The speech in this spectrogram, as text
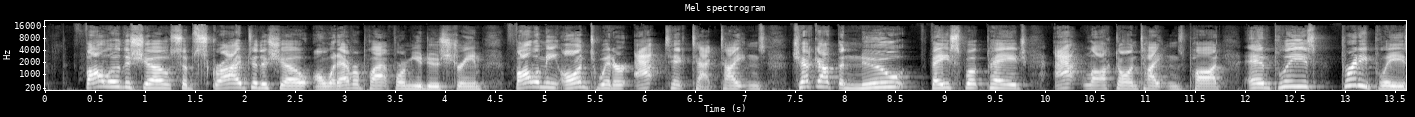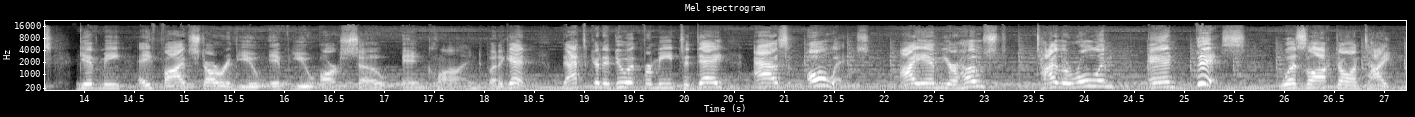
Follow the show, subscribe to the show on whatever platform you do stream. Follow me on Twitter at Tic Tac Titans. Check out the new Facebook page at Locked On Titans Pod. And please, pretty please, give me a five star review if you are so inclined. But again, that's going to do it for me today. As always, I am your host, Tyler Rowland, and this was Locked On Titans.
